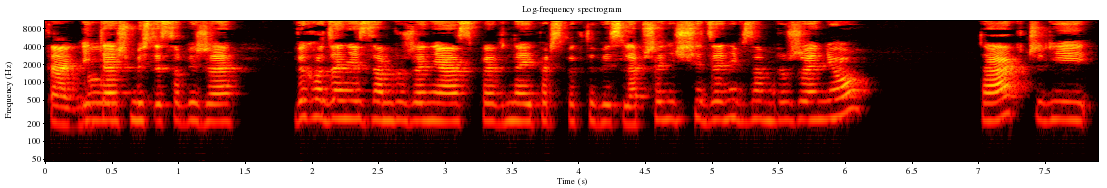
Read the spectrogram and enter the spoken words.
Tak, I bo, też myślę sobie, że wychodzenie z zamrożenia z pewnej perspektywy jest lepsze niż siedzenie w zamrożeniu. Tak? Czyli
